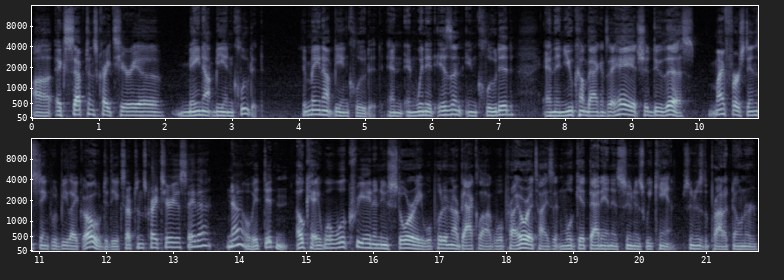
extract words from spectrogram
uh, acceptance criteria may not be included it may not be included. And and when it isn't included, and then you come back and say, "Hey, it should do this," my first instinct would be like, "Oh, did the acceptance criteria say that?" No, it didn't. Okay, well, we'll create a new story. We'll put it in our backlog. We'll prioritize it, and we'll get that in as soon as we can, as soon as the product owner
